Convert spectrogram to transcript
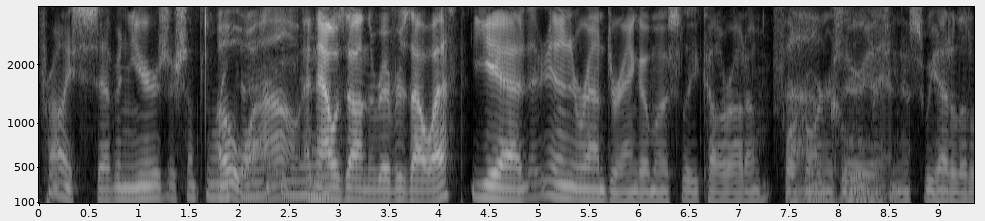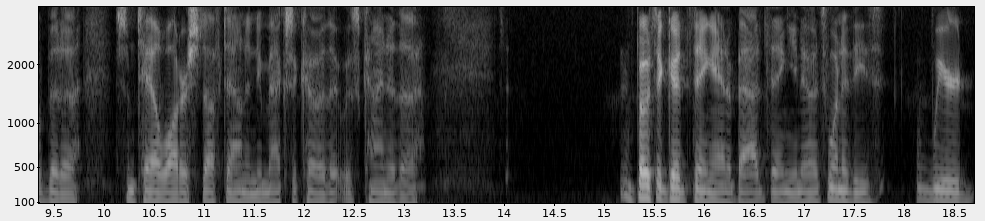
probably seven years or something like oh that. Oh wow! you And that was on the rivers out west. Yeah, in and around Durango mostly, Colorado, Four Oh, Corners cool, area. man. You know, so we had a little bit of some tailwater stuff down in New Mexico that was kind of the both a good thing and a bad thing. You know, it's one of these weird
